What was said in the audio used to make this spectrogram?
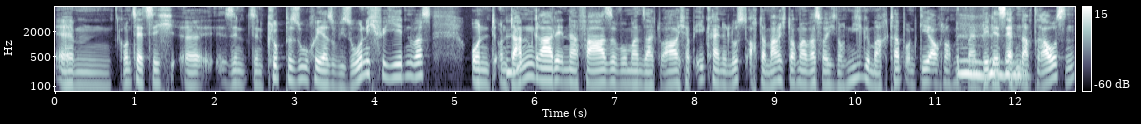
ähm, grundsätzlich äh, sind sind Clubbesuche ja sowieso nicht für jeden was und und mhm. dann gerade in der Phase, wo man sagt, oh, ich habe eh keine Lust, ach, da mache ich doch mal was, was ich noch nie gemacht habe und gehe auch noch mit meinem BDSM nach draußen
